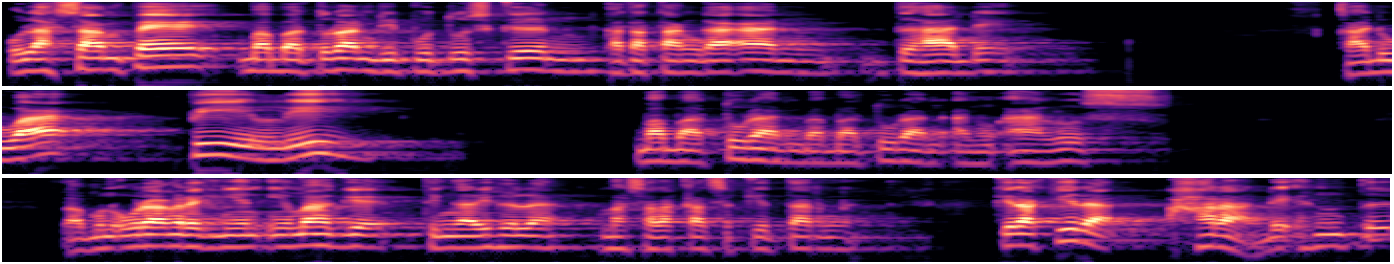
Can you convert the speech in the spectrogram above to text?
Ulah sampai babaturan diputuskan kata tanggaan THD kedua pilih babaturan-babaturan anu alus. Namun orang regingin image tinggal hela masyarakat sekitarnya kira-kira hara dek hente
